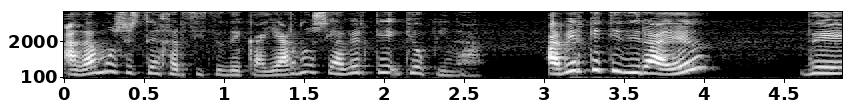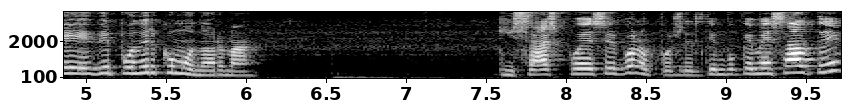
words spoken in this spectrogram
hagamos este ejercicio de callarnos y a ver qué, opina. A ver qué te dirá él de, de, poner como norma. Quizás puede ser, bueno, pues el tiempo que me salte,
